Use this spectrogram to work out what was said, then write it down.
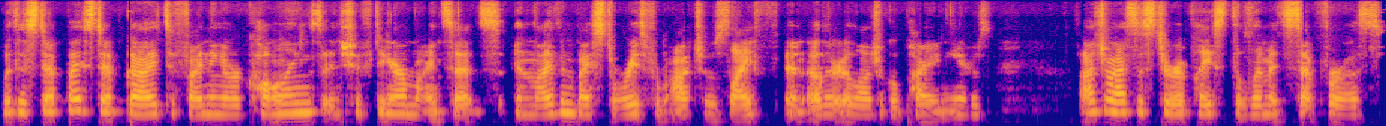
With a step by step guide to finding our callings and shifting our mindsets, enlivened by stories from Acho's life and other illogical pioneers, Acho asks us to replace the limits set for us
